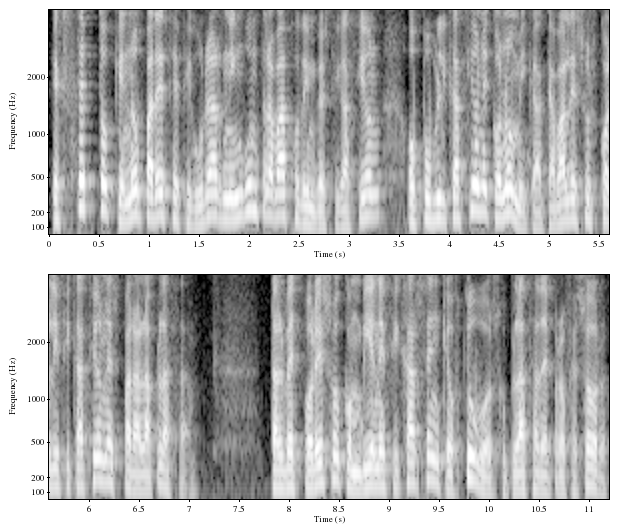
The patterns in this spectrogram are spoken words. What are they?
excepto que no parece figurar ningún trabajo de investigación o publicación económica que avale sus cualificaciones para la plaza. Tal vez por eso conviene fijarse en que obtuvo su plaza de profesor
